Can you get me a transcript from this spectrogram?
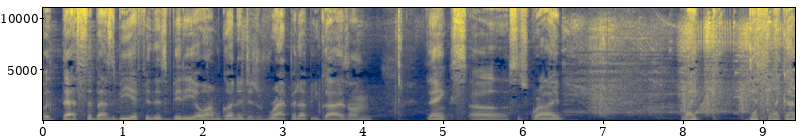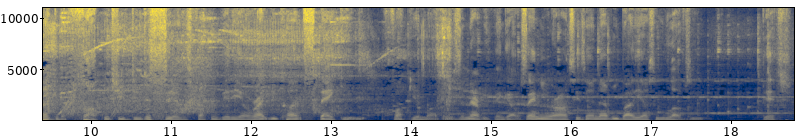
But that's about to be it for this video. I'm gonna just wrap it up, you guys. Um, thanks. Uh, subscribe, like, dislike. I don't give a fuck what you do. Just share this fucking video, right? You cunts. Thank you. Fuck your mothers and everything else, and your aunties, and everybody else who loves you, bitch.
